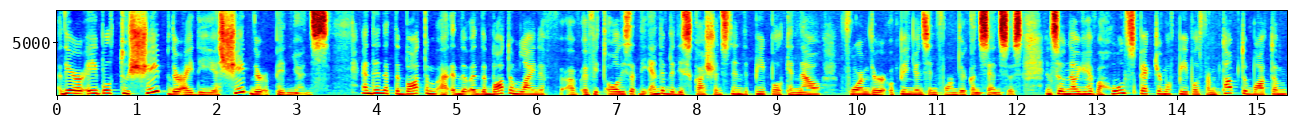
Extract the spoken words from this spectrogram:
they're able to shape their ideas shape their opinions and then at the bottom, uh, the, the, bottom line of, of, of, it all is at the end of the discussions, then the people can now form their opinions and form their consensus. And so now you have a whole spectrum of people from top to bottom,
